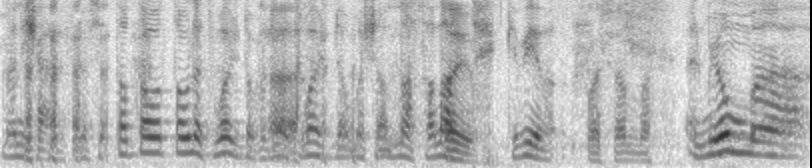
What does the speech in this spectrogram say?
مانيش عارف. نفس الطاولة طاولة وجدة وحجرات وجدة وما شاء الله صلاة طيب. كبيرة. ما شاء الله. المهم آه،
